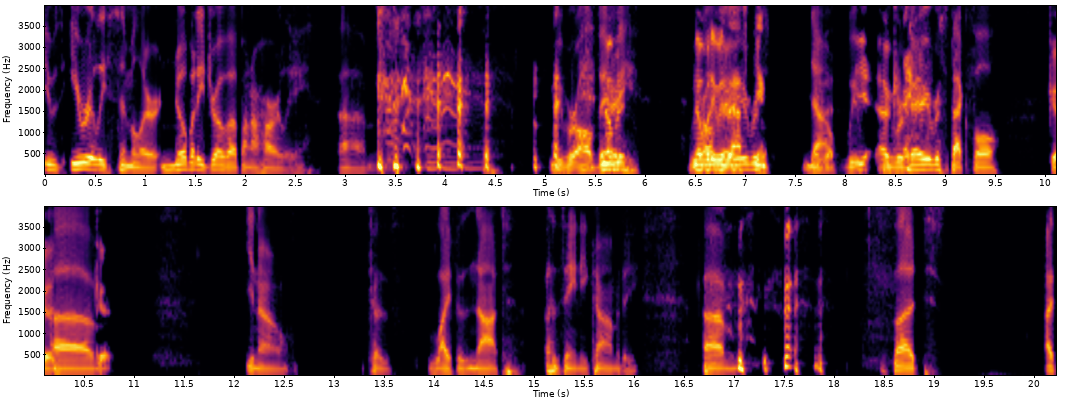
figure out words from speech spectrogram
it was eerily similar. Nobody drove up on a Harley. Um, we were all very, Nobody- we nobody all was very asking- res- no, we, Yeah, we were very respectful. Good. Um, good. You know, because life is not a zany comedy. Um, but I,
